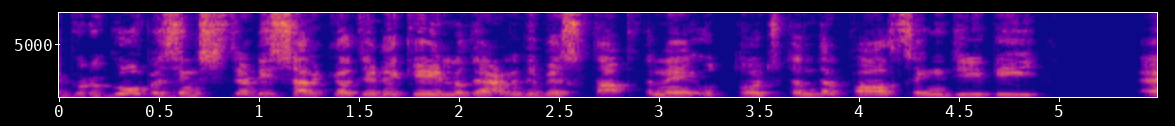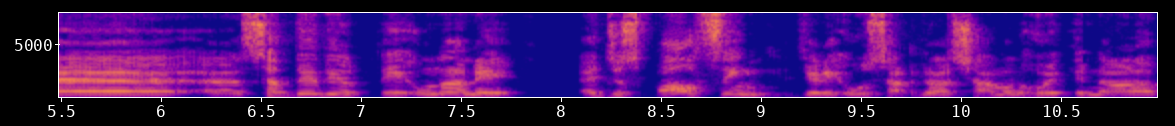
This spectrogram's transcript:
ਗੁਰੂ ਗੋਬਿੰਦ ਸਿੰਘ ਸਟੱਡੀ ਸਰਕਲ ਜਿਹੜੇ ਕਿ ਲੁਧਿਆਣੇ ਦੇ ਵਿੱਚ ਸਥਾਪਿਤ ਨੇ ਉੱਥੋਂ ਜਤਿੰਦਰਪਾਲ ਸਿੰਘ ਜੀ ਦੀ ਸੱਦੇ ਦੇ ਉੱਤੇ ਉਹਨਾਂ ਨੇ ਜਸਪਾਲ ਸਿੰਘ ਜਿਹੜੇ ਉਹ ਸਾਡੇ ਨਾਲ ਸ਼ਾਮਲ ਹੋਏ ਤੇ ਨਾਲ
